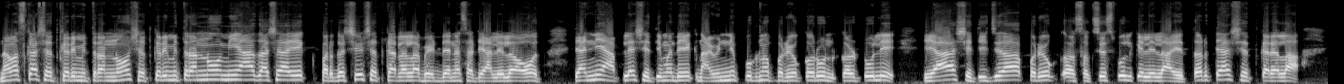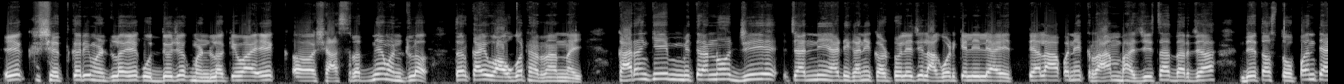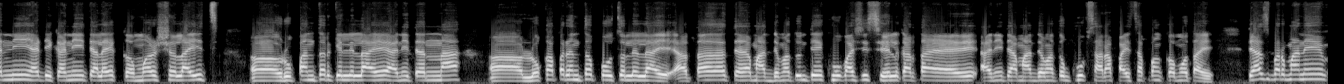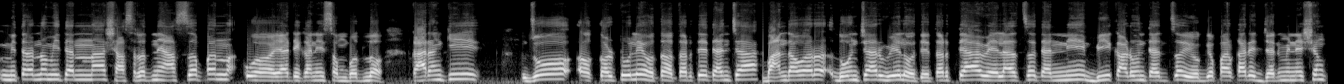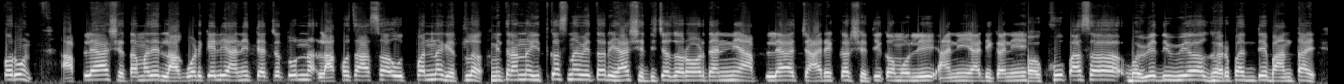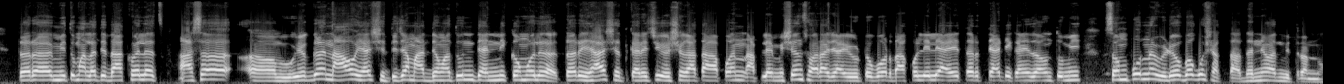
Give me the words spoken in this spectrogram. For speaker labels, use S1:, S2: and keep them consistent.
S1: नमस्कार शेतकरी मित्रांनो. शेतकरी मित्रांनो मी आज अशा एक प्रगतशील शेतकऱ्याला भेट देण्यासाठी आलेलो आहोत. त्यांनी आपल्या शेतीमध्ये एक नाविन्यपूर्ण प्रयोग करून कर्टुले या शेतीचा प्रयोग सक्सेसफुल केलेला आहे. तर त्या शेतकऱ्याला एक शेतकरी म्हटलं एक उद्योजक म्हटलं किंवा एक शास्त्रज्ञ म्हटलं तर काही वावगं ठरणार नाही. कारण की मित्रांनो जी ज्यांनी या ठिकाणी करटोल्याची लागवड केलेली आहे त्याला आपण एक रामभाजीचा दर्जा देत असतो. पण त्यांनी या ठिकाणी त्याला एक कमर्शलाइज रूपांतर केलेलं आहे आणि त्यांना लोकापर्यंत लोकांपर्यंत आहे. आता त्या माध्यमातून ते खूप अशी सेल करता आहे आणि त्या माध्यमातून खूप सारा पैसा पण कमवत आहे. त्याचप्रमाणे मित्रांनो मी त्यांना शास्त्रज्ञ असं पण या ठिकाणी संबोधलं. कारण की जो कटुले होतं तर ते त्यांच्या बांधावर दोन चार वेल होते. तर त्या वेलाचं त्यांनी बी काढून त्यांचं योग्य प्रकारे जर्मिनेशन करून आपल्या शेतामध्ये लागवड केली आणि त्याच्यातून लाखोचं असं उत्पन्न घेतलं. मित्रांनो इतकंच नव्हे तर ह्या शेतीच्या जोरावर त्यांनी आपल्या चार एकर शेती कमवली आणि या ठिकाणी खूप असं भव्य दिव्य घर पण ते बांधताय. तर मी तुम्हाला ते दाखवलंच. असं वेगळं नाव ह्या शेतीच्या माध्यमातून त्यांनी कमवलं तर ह्या शेतकऱ्याची यशगाथा आपण आपल्या मिशन स्वराज या युट्यूबवर दाखवलेली आहे तर त्या ठिकाणी जाऊन तुम्ही संपूर्ण व्हिडिओ बघू शकता. धन्यवाद मित्रांनो.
